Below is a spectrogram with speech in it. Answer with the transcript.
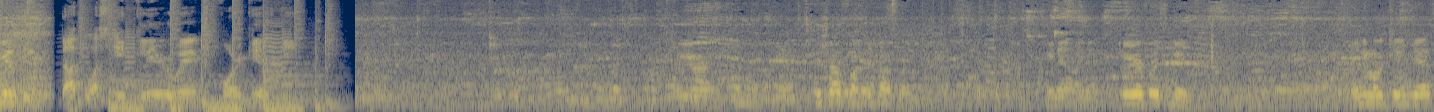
Guilty. That was a clear win for Guilty. Reshuffle, reshuffle. Okay na, okay na. So your first game. Any mode changes?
